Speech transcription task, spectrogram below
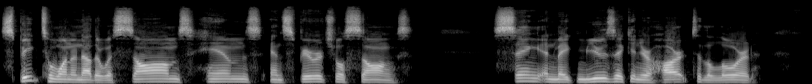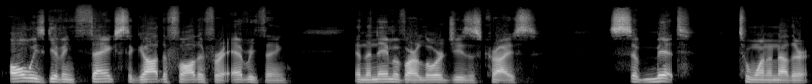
Speak to one another with psalms, hymns, and spiritual songs. Sing and make music in your heart to the Lord, always giving thanks to God the Father for everything. In the name of our Lord Jesus Christ, submit to one another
